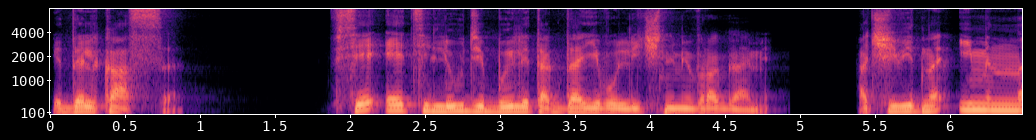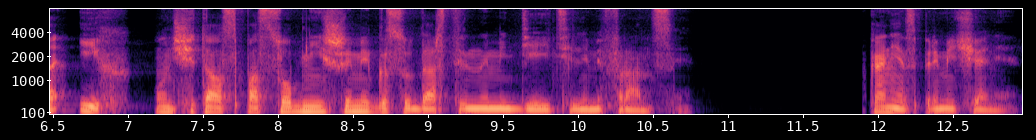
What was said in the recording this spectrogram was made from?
и Дель Кассе». Все эти люди были тогда его личными врагами. Очевидно, именно их он считал способнейшими государственными деятелями Франции. Конец примечания.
